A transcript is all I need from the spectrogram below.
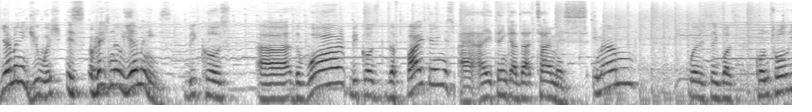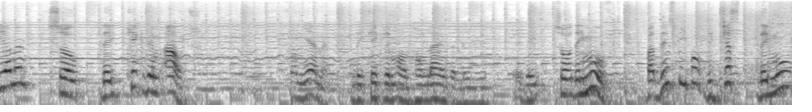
Yemeni Jewish is original Yemenis because uh, the war, because the fighting. I, I think at that time is Imam, where they was control Yemen, so they kick them out from Yemen. They take them on homelands and they, they so they moved. But these people, they just they move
